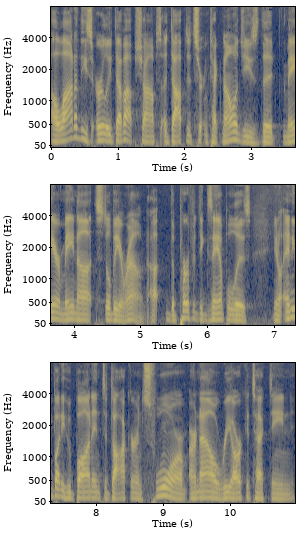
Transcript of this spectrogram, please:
a lot of these early DevOps shops adopted certain technologies that may or may not still be around. Uh, the perfect example is, you know, anybody who bought into Docker and Swarm are now re-architecting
